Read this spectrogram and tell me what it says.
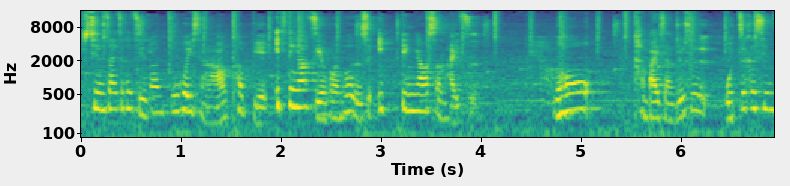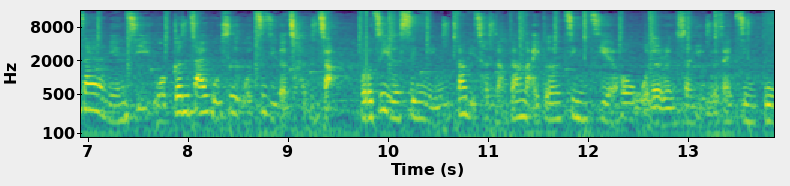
现在这个阶段不会想要特别一定要结婚，或者是一定要生孩子。然后坦白讲，就是我这个现在的年纪，我更在乎是我自己的成长，我自己的心灵到底成长到哪一个境界，然后我的人生有没有在进步。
